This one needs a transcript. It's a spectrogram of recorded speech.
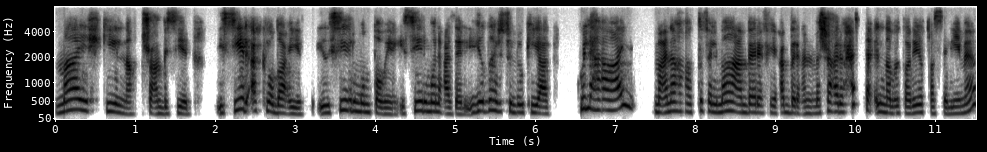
ما يحكي لنا شو عم بيصير. يصير أكله ضعيف يصير منطوي يصير منعزل يظهر سلوكيات. كل هاي معناها الطفل ما عم بيعرف يعبر عن مشاعره حتى إلنا بطريقة سليمة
